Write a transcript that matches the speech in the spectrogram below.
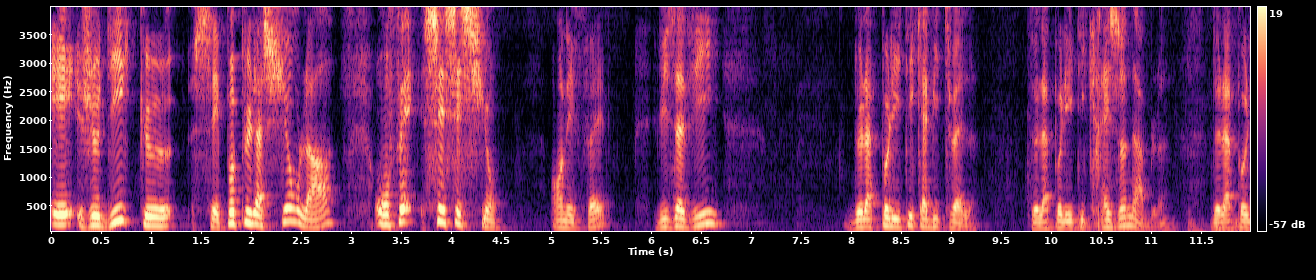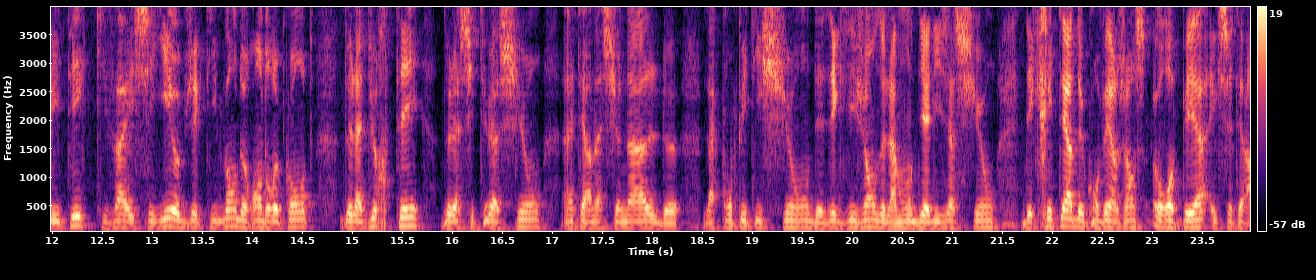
Et je dis que ces populations-là ont fait sécession, en effet, vis-à-vis de la politique habituelle, de la politique raisonnable, de la politique qui va essayer objectivement de rendre compte de la dureté de la situation internationale, de la compétition, des exigences de la mondialisation, des critères de convergence européens, etc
